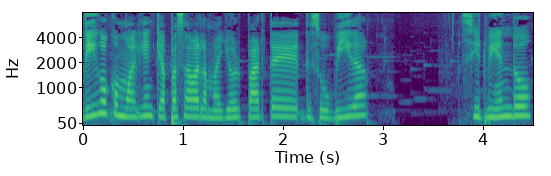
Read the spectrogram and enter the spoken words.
digo como alguien que ha pasado la mayor parte de su vida sirviendo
